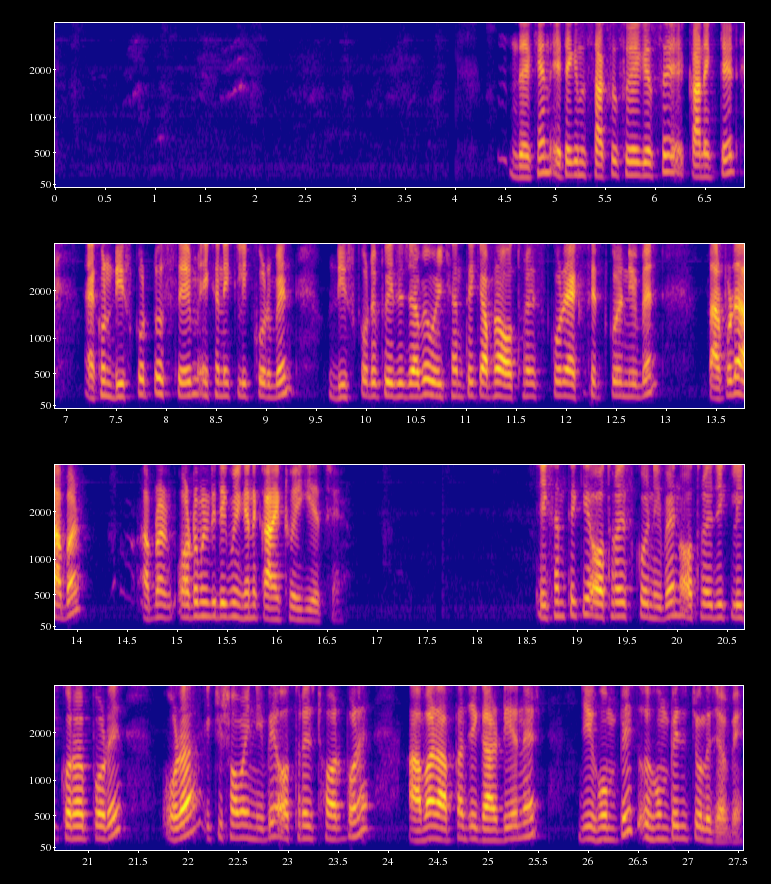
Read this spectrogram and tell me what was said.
দেখেন, এটা কিন্তু সাকসেস হয়ে গেছে কানেক্টেড এখন ডিসকোডটাও সেম এখানে ক্লিক করবেন। ডিসকোডে পেজে যাবে, ওইখান থেকে আপনার অথরাইজ করে অ্যাকসেপ্ট করে নেবেন। তারপরে আবার আপনার অটোমেটিক দেখবেন এখানে কানেক্ট হয়ে গিয়েছে। এখান থেকে অথরাইজ করে নেবেন। অথরাইজে ক্লিক করার পরে ওরা একটু সময় নেবে। অথরাইজড হওয়ার পরে আবার আপনার যে গার্ডিয়ানের যে হোম পেজ ওই হোম পেজে চলে যাবে।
